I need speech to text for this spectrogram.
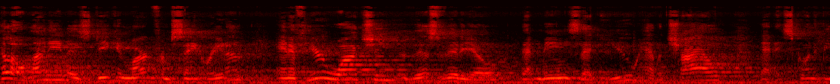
Hello, my name is Deacon Mark from St. Rita, and if you're watching this video, that means that you have a child that is going to be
